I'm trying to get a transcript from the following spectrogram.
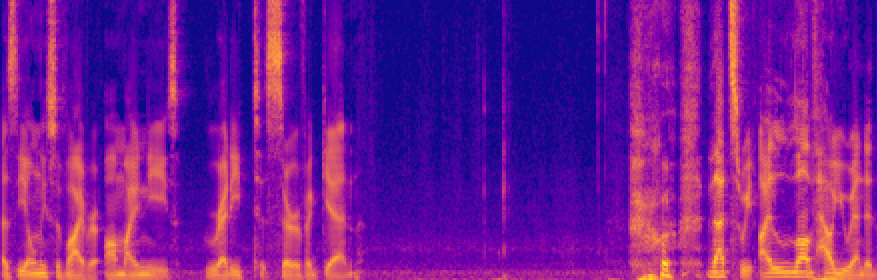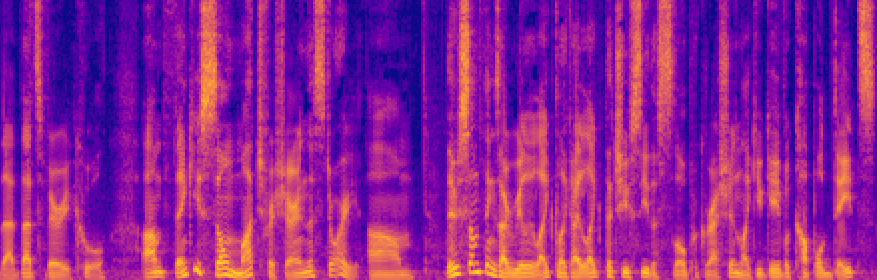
as the only survivor on my knees, ready to serve again. That's sweet. I love how you ended that. That's very cool. Um, thank you so much for sharing this story. Um, there's some things I really liked. Like I like that you see the slow progression. Like you gave a couple dates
